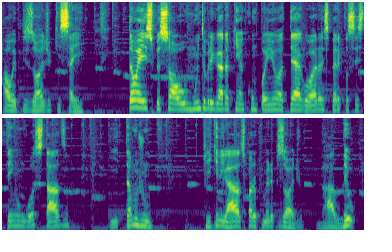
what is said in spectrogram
ao episódio que sair. Então é isso, pessoal. Muito obrigado a quem acompanhou até agora. Espero que vocês tenham gostado e tamo junto. Fiquem ligados para o primeiro episódio. Valeu!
